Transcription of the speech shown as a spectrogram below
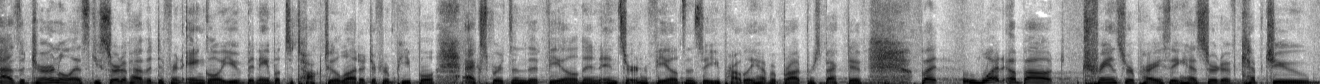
as a journalist, you sort of have a different angle. You've been able to talk to a lot of different people, experts in the field and in certain fields, and so you probably have a broad perspective. But what about transfer pricing has sort of kept you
